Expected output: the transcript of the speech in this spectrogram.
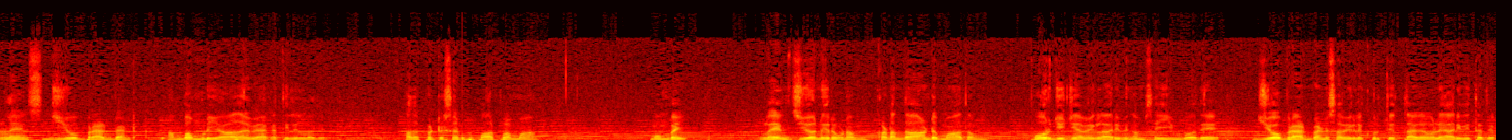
ரிலையன்ஸ் ஜியோ பிராட்பேண்ட் நம்ப முடியாத வேகத்தில் உள்ளது. அதை பற்றி சற்று பார்ப்போமா? மும்பை ரிலையன்ஸ் ஜியோ நிறுவனம் கடந்த ஆண்டு மாதம் ஃபோர் ஜி சேவைகளை அறிமுகம் செய்யும் போதே ஜியோ பிராட்பேண்ட் சேவைகளை குறித்து தகவலை அறிவித்தது.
